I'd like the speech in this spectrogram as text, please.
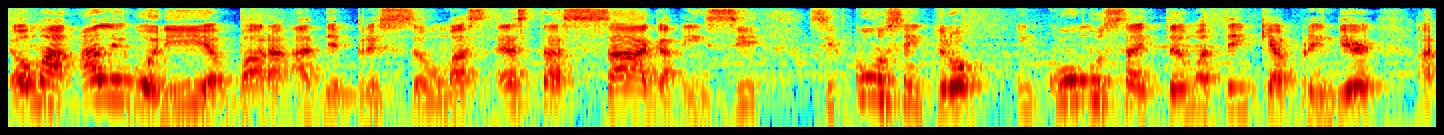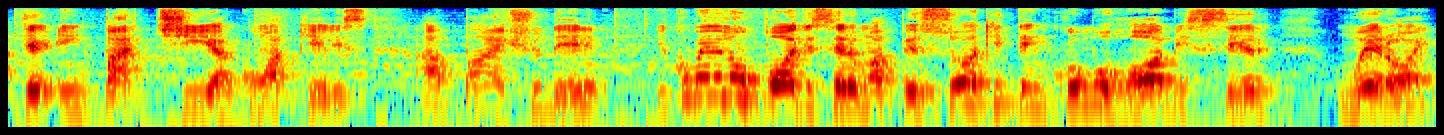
é uma alegoria para a depressão, mas esta saga em si se concentrou em como Saitama tem que aprender a ter empatia com aqueles abaixo dele. E como ele não pode ser uma pessoa que tem como hobby ser um herói.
